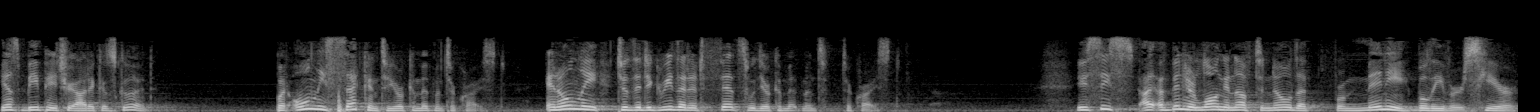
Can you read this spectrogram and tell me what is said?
Yes, be patriotic is good but only second to your commitment to Christ, and only to the degree that it fits with your commitment to Christ. You see, I've been here long enough to know that for many believers here,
